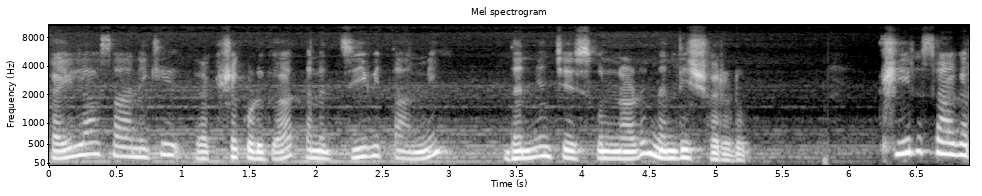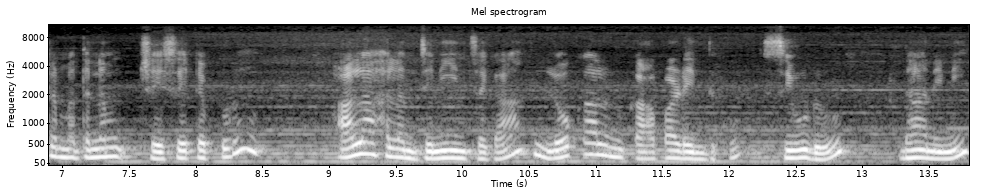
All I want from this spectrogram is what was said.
కైలాసానికి రక్షకుడుగా తన జీవితాన్ని ధన్యం చేసుకున్నాడు నందీశ్వరుడు. క్షీరసాగర మదనం చేసేటప్పుడు ఆలాహలం జనించగా లోకాలను కాపాడేందుకు శివుడు దానిని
